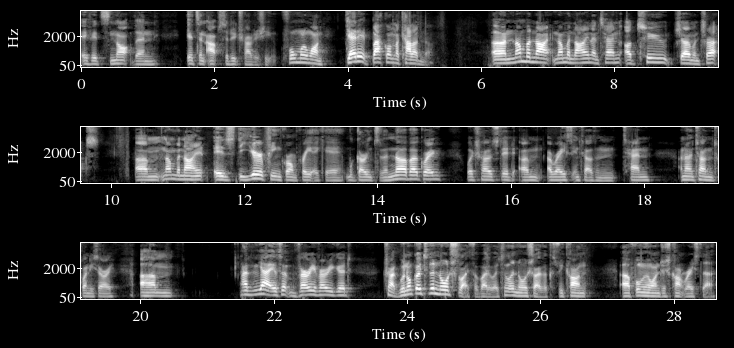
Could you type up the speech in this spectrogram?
if it's not, then it's an absolute tragedy. Formula One, get it back on the calendar. Uh, number nine, number nine and ten are two German tracks. Um, number nine is the European Grand Prix, aka we're going to the Nurburgring, which hosted um a race in 2010, uh, no, 2020, sorry. Um, and yeah, it's a very, very good track. We're not going to the Nordschleife, by the way. It's not the Nordschleife because we can't. Uh, Formula One just can't race there.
